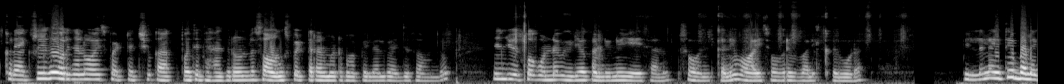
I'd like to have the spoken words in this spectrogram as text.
ఇక్కడ యాక్చువల్గా ఒరిజినల్ వాయిస్ పెట్టచ్చు కాకపోతే బ్యాక్గ్రౌండ్లో సాంగ్స్ పెట్టారనమాట మా పిల్లలు పెద్ద సౌండ్ నేను చూసుకోకుండా వీడియో కంటిన్యూ చేశాను. సో అందుకని వాయిస్ ఓవర్ ఇవ్వాలి ఇక్కడ కూడా. పిల్లలు అయితే భలే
